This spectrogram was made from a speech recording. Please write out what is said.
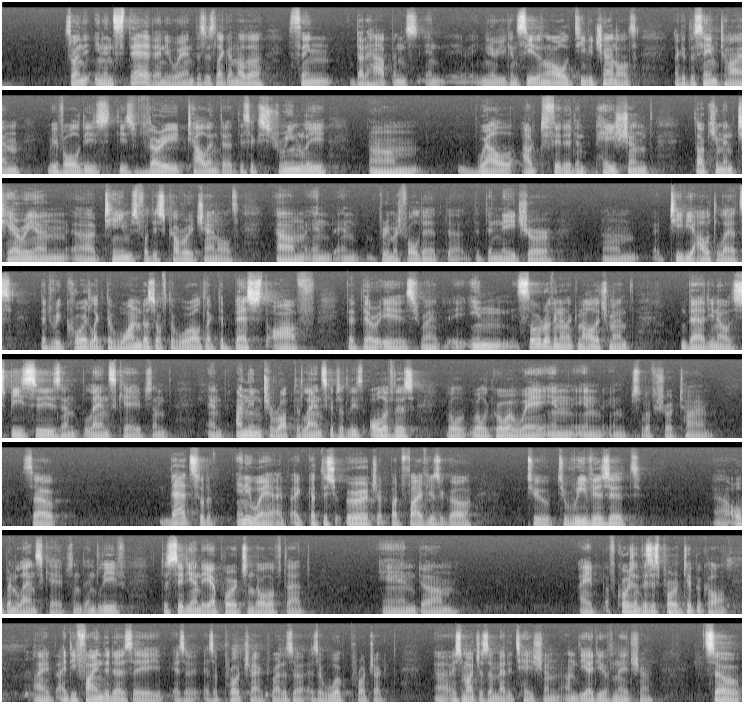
so in, in, instead, anyway, and this is like another thing that happens, and you know you can see it on all TV channels. Like at the same time, we have all these these very talented, this extremely um, well outfitted and patient documentarian uh, teams for Discovery channels um, and, and pretty much for all the, the, the nature um, TV outlets that record like the wonders of the world, like the best of that there is, right? In sort of in an acknowledgement that you know species and landscapes and and uninterrupted landscapes, at least all of this will will go away in in in sort of short time. So that sort of anyway, I, I, got this urge about five years ago to, to revisit uh, open landscapes and, and leave the city and the airports and all of that. And um, I, of course, and this is prototypical, I, I, defined it as a, as a, as a project, right, as a, as a work project, uh, as much as a meditation on the idea of nature. So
